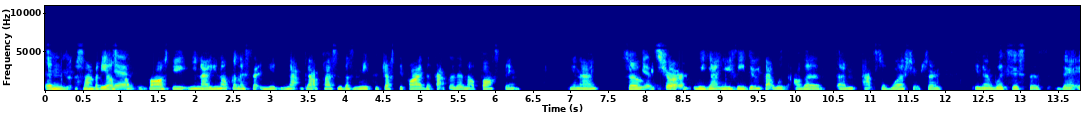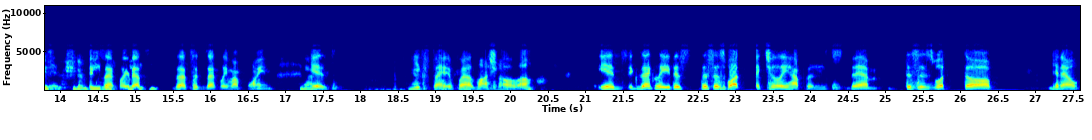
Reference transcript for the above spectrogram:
and somebody else yeah. doesn't fast. You you know, you're not gonna say you, that that person doesn't need to justify the fact that they're not fasting, you know. So, yeah, sure. we don't usually do that with other um, acts of worship. So, you know, with sisters, there is shouldn't be exactly that's that's exactly my point. Yeah. Is yeah. explain well, mashallah. Yes, exactly. This this is what actually happens. Them. This is what the you know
